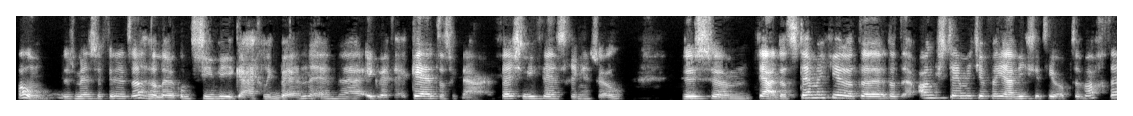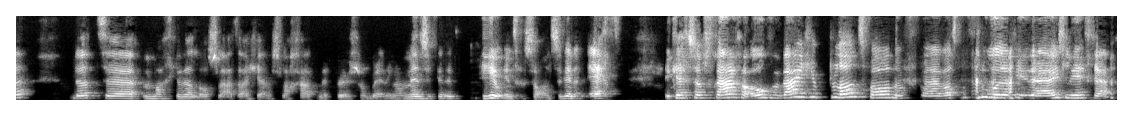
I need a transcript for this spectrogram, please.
oh, dus mensen vinden het wel heel leuk om te zien wie ik eigenlijk ben. En uh, ik werd herkend als ik naar fashion events ging en zo. Dus um, ja, dat stemmetje, dat, uh, dat angststemmetje van ja, wie zit hier op te wachten? Dat uh, mag je wel loslaten als je aan de slag gaat met personal branding. Want mensen vinden het heel interessant. Ze vinden echt. Ik krijg zelfs vragen over waar is je plant van? Of uh, wat voor vloer heb je in huis liggen?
